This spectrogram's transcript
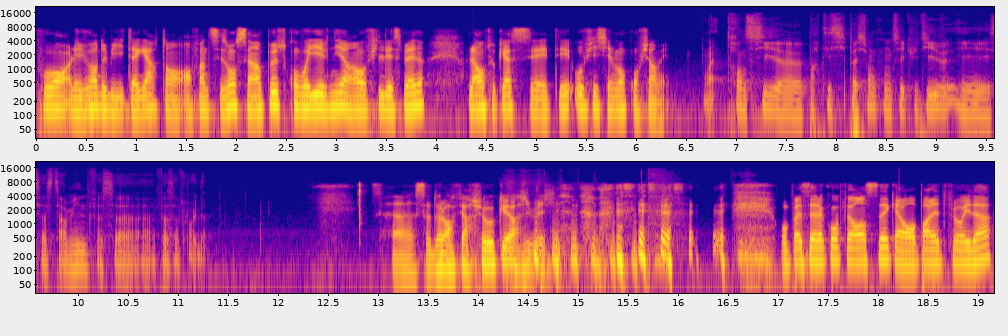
pour les joueurs de Billy Taggart en, fin de saison. C'est un peu ce qu'on voyait venir hein, au fil des semaines. Là, en tout cas, ça a été officiellement confirmé. Ouais, 36 euh, participations consécutives et ça se termine face à, face à Florida. Ça, doit leur faire chaud au cœur, j'imagine. on passe à la conférence sec. Alors, on parlait de Florida.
